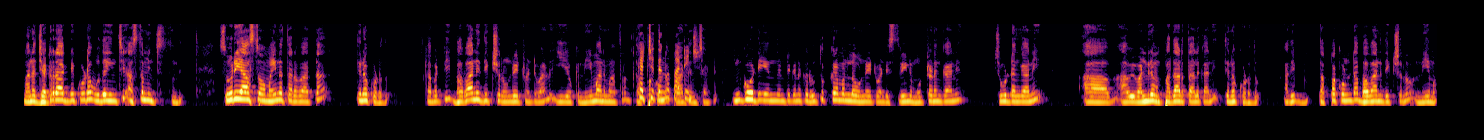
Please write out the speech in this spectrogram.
మన జఠరాగ్ని కూడా ఉదయించి అస్తమించుతుంది. సూర్యాస్తమం అయిన తర్వాత తినకూడదు. కాబట్టి భవానీ దీక్షలు ఉండేటువంటి వాళ్ళు ఈ యొక్క నియమాన్ని మాత్రం ఖచ్చితంగా పాటించు. పాటించండి. ఇంకోటి ఏంటంటే కనుక ఋతుక్రమంలో ఉండేటువంటి స్త్రీని ముట్టడం కానీ చూడడం కానీ అవి వండిన పదార్థాలు కానీ తినకూడదు. అది తప్పకుండా భవాని దీక్షలో నియమం.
